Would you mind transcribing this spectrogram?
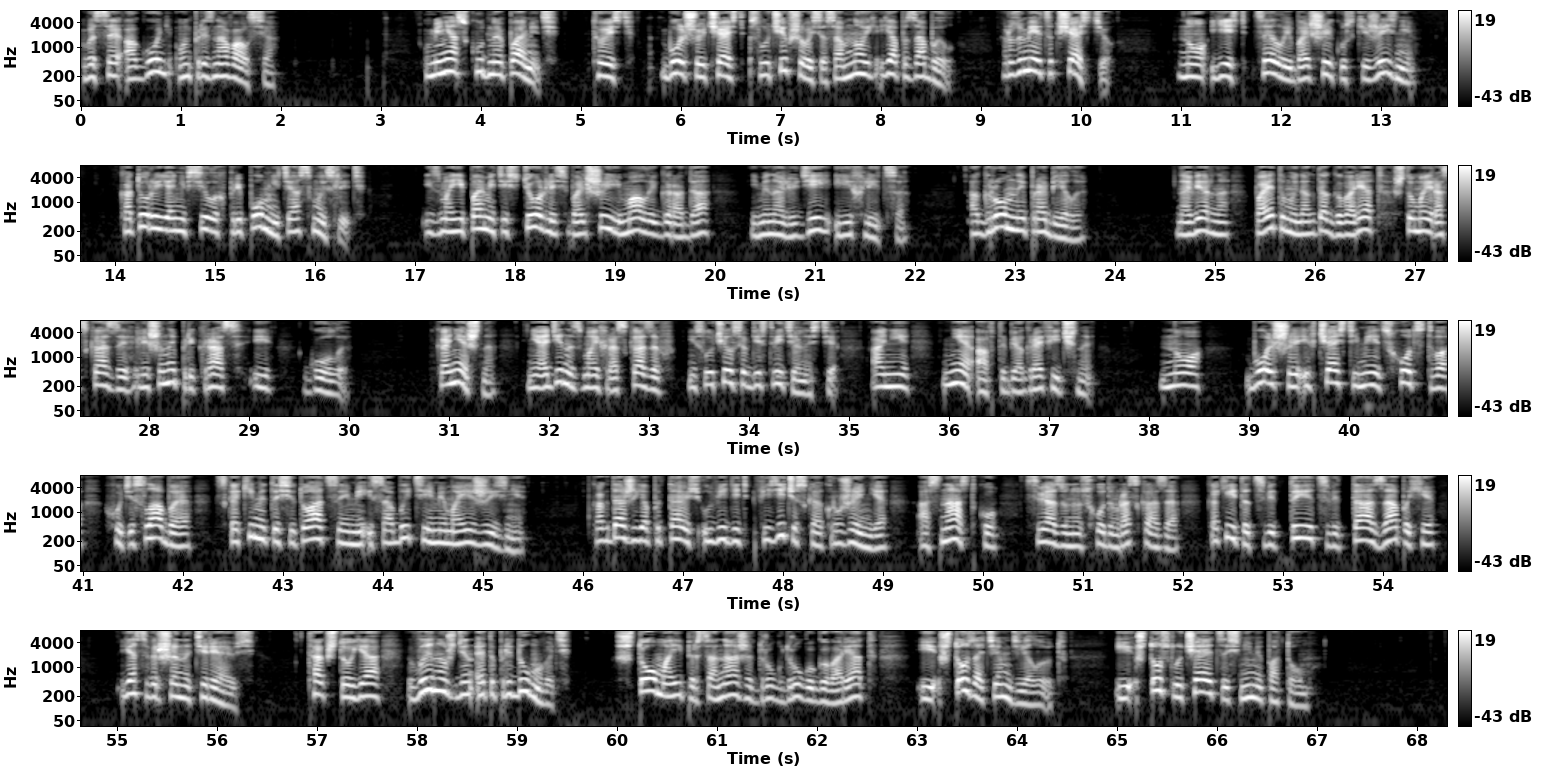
В эссе «Огонь» он признавался. «У меня скудная память, то есть большую часть случившегося со мной я позабыл. Разумеется, к счастью. Но есть целые большие куски жизни, которые я не в силах припомнить и осмыслить. Из моей памяти стерлись большие и малые города, имена людей и их лица. Огромные пробелы. Наверное, поэтому иногда говорят, что мои рассказы лишены прикрас и голы. Конечно, ни один из моих рассказов не случился в действительности, они не автобиографичны. Но большая их часть имеет сходство, хоть и слабое, с какими-то ситуациями и событиями моей жизни – когда же я пытаюсь увидеть физическое окружение, оснастку, связанную с ходом рассказа, какие-то цветы, цвета, запахи, я совершенно теряюсь. Так что я вынужден это придумывать. Что мои персонажи друг другу говорят и что затем делают, и что случается с ними потом.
